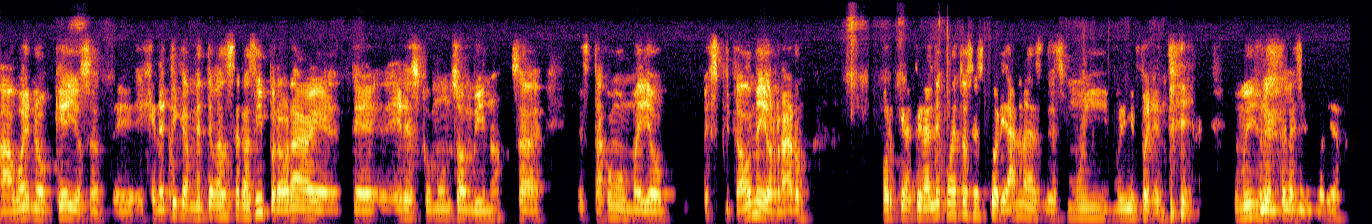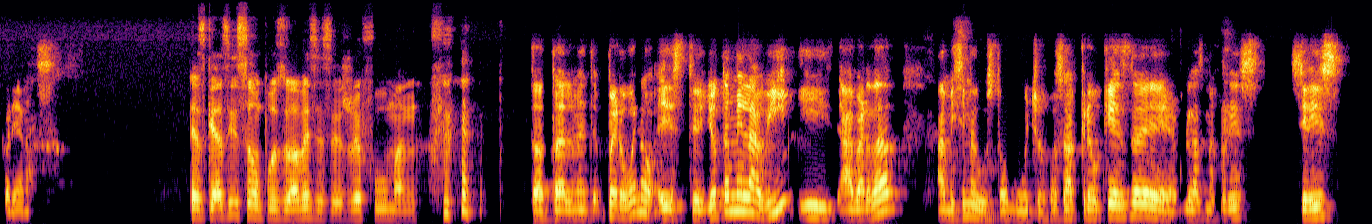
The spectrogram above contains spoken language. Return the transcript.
a, bueno, ok, o sea, eh, genéticamente vas a ser así, pero ahora eh, te- eres como un zombie, ¿no? O sea, está como medio explicado medio raro, porque al final de cuentas es coreana, es, es muy, muy diferente, es muy diferente las historias coreanas. Es que así son, pues a veces se refuman. Totalmente. Pero bueno, este, yo también la vi y la verdad, a mí sí me gustó mucho. O sea, creo que es de las mejores series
